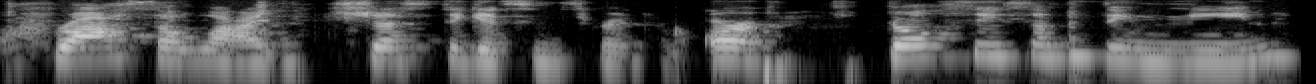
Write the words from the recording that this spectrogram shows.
cross a line just to get some screen time. Or they'll say something mean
